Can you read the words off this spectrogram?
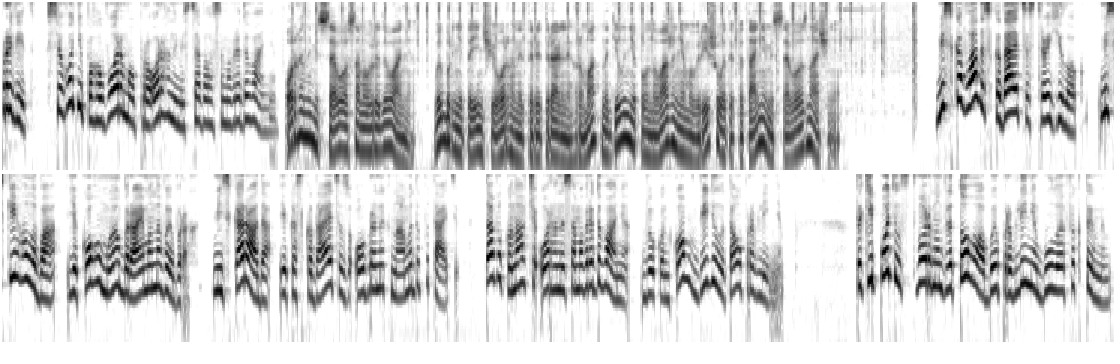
Привіт! Сьогодні поговоримо про органи місцевого самоврядування. Органи місцевого самоврядування, виборні та інші органи територіальних громад наділені повноваженнями вирішувати питання місцевого значення. Міська влада складається з трьох гілок: міський голова, якого ми обираємо на виборах, міська рада, яка складається з обраних нами депутатів, та виконавчі органи самоврядування, виконком, відділи та управління. Такий поділ створено для того, аби управління було ефективним,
